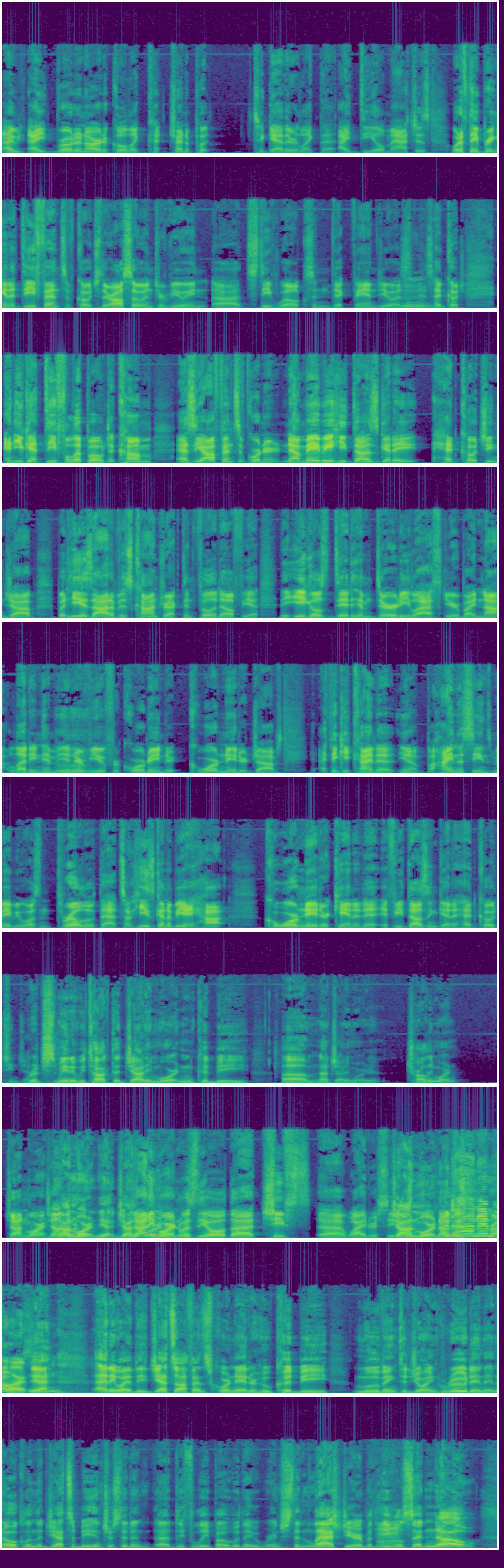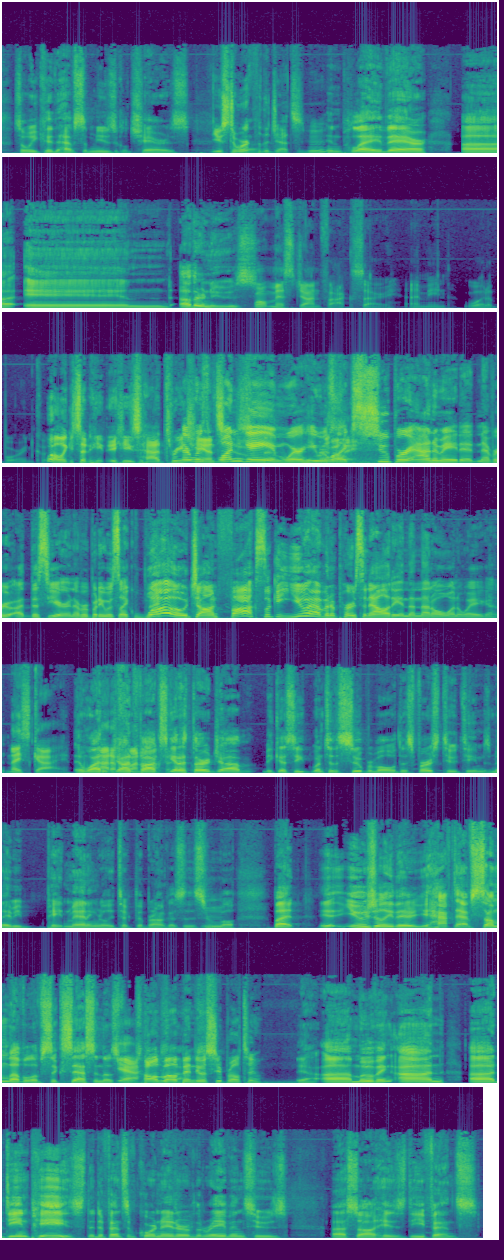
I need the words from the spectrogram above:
I I wrote an article like trying to put together like the ideal matches. What if they bring in a defensive coach? They're also interviewing uh, Steve Wilks and Vic Fangio as, as head coach, and you get DeFilippo to come as the offensive coordinator. Now maybe he does get a head coaching job, but he is out of his contract in Philadelphia. The Eagles did him dirty last year by not letting him interview for coordinator coordinator jobs. I think he kind of, you know, behind the scenes maybe wasn't thrilled with that. So he's going to be a hot coordinator candidate if he doesn't get a head coaching job. Rich Cimini, we talked that Johnny Morton could be um, not Johnny Morton, Charlie Morton, John Morton. John, Morton. Yeah, Johnny, Johnny Morton was the old uh, Chiefs uh, wide receiver. John Morton. I Caused just- Johnny. Morton. Yeah. Anyway, the Jets offensive coordinator who could be moving to join Gruden in Oakland. The Jets would be interested in uh, DeFilippo, who they were interested in last year, but the Eagles said no. So we could have some musical chairs Used to work for the Jets. in play there. Uh, and other news. Won't miss John Fox. Sorry. I mean, what a boring coach. Well, like you said, he, he's had three There was chances. one game where he was like hey. super animated, and every uh, this year, and everybody was like, "Whoa, John Fox! Look at you having a personality!" And then that all went away again. nice guy. And why Not did a John fun Fox get a third job? Because he went to the Super Bowl with his first two teams. Maybe Peyton Manning really took the Broncos to the Mm. Super Bowl. But it, usually there you have to have some level of success in those Yeah. first Caldwell been to a Super Bowl too. Yeah. Uh, moving on, uh, Dean Pees, the defensive coordinator of the Ravens, who's uh, saw his defense,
